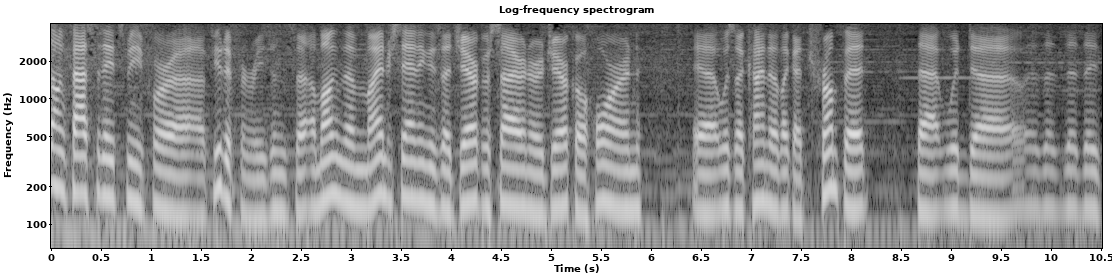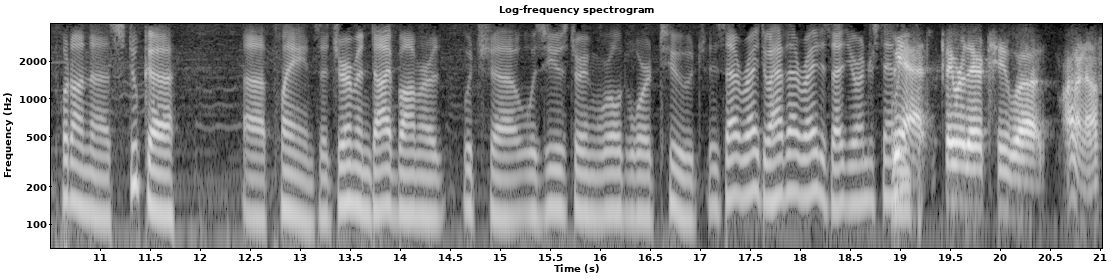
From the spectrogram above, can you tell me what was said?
Song fascinates me for a, a few different reasons. Uh, among them, my understanding is that Jericho siren or a Jericho horn uh, was a kind of like a trumpet that would uh, that they put on uh, Stuka uh, planes, a German dive bomber, which uh, was used during World War II. Is that right? Do I have that right? Is that your understanding? Yeah, they were there to. I don't know.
